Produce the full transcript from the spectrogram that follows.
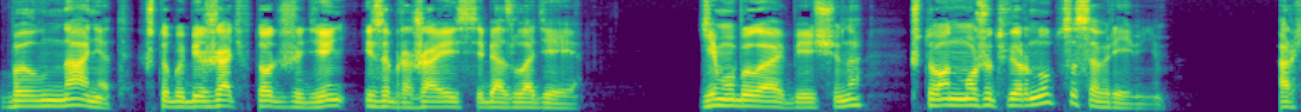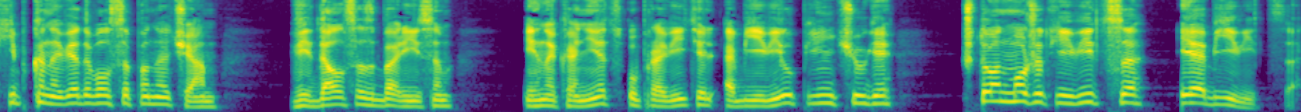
был нанят, чтобы бежать в тот же день, изображая из себя злодея. Ему было обещано, что он может вернуться со временем. Архипка наведывался по ночам, видался с Борисом, и, наконец, управитель объявил пьянчуге, что он может явиться и объявиться.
